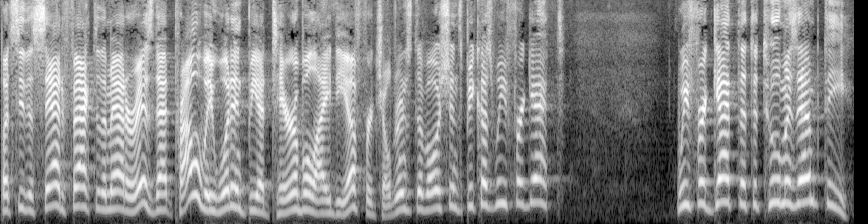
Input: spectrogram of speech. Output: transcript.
But see, the sad fact of the matter is that probably wouldn't be a terrible idea for children's devotions because we forget. We forget that the tomb is empty.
